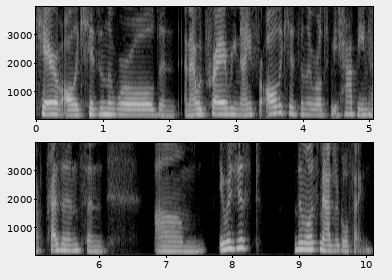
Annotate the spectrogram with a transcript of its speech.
care of all the kids in the world and and I would pray every night for all the kids in the world to be happy and have presents and um it was just the most magical thing.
